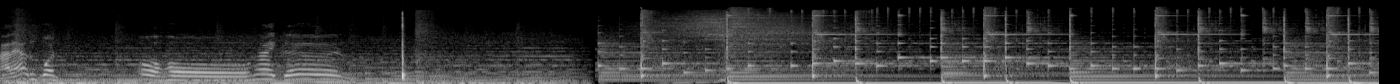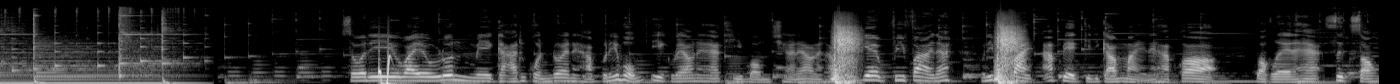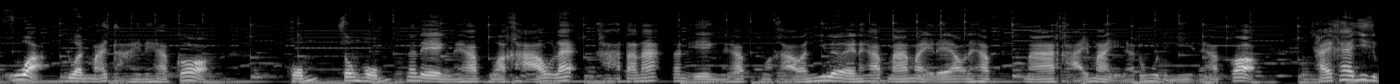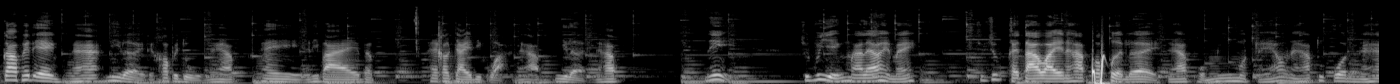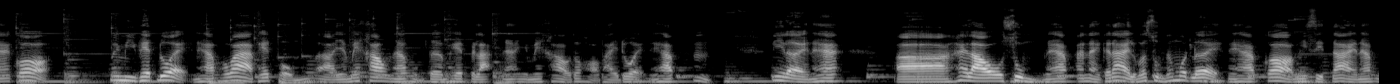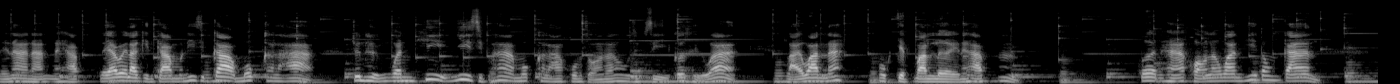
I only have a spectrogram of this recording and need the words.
มาแล้วทุกคน โอ้โห ง่ายเกิน สวัสดีวัยรุ่นเมกาทุกคนด้วยนะครับ วันนี้ผมอีกแล้วนะฮะทีบอมชาแนลนะครับเกมฟรีไฟนะ วันนี้ฟรีไฟอัปเดตกิจกรรมใหม่นะครับ ก็ บอกเลยนะฮะศึกสองขั้วดวลไม้ตายนะครับ ก็ผมทรงผมนั่นเองนะครับ หัวขาวและคาตานะนั่นเองนะครับ หัวขาวอันนี้เลยนะครับ มาใหม่แล้วนะครับ มาขายใหม่นะต้องพูดอย่างนี้นะครับ ก็ใช้แค่ 29 เพชรเองนะฮะนี่เลยเดี๋ยวเข้าไปดูนะครับ ให้อธิบายแบบให้เข้าใจดีกว่านะครับ นี่เลยนะครับ นี่ชุดผู้หญิงมาแล้วเห็นไหมชุดชุดใครตาไวนะครับ ก็เปิดเลยนะครับ ผมมีหมดแล้วนะครับ ทุกคนนะฮะก็ ไม่มีเพชรด้วยนะครับ เพราะว่าเพชรผมยังไม่เข้านะครับ ผมเติมเพชรไปละนะยังไม่เข้าต้องขออภัยด้วยนะครับนี่เลยนะฮะให้เราสุ่มนะครับ อันไหนก็ได้หรือว่าสุ่มทั้งหมดเลยนะครับ ก็มีสิทธิ์ได้นะครับในหน้านั้นนะครับระยะเวลากิจกรรมวันที่ 19 มกราจนถึงวันที่ 25 มกราคม 2564 ก็ถือว่าหลายวันนะ 6-7 วันเลยนะครับเปิดหาของรางวัลที่ต้องการ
